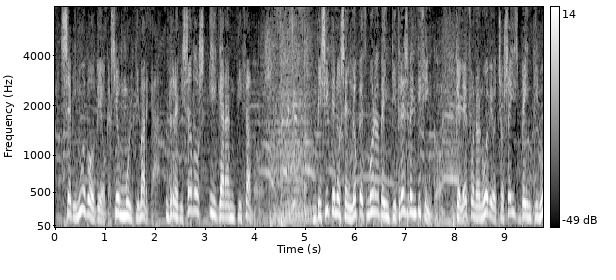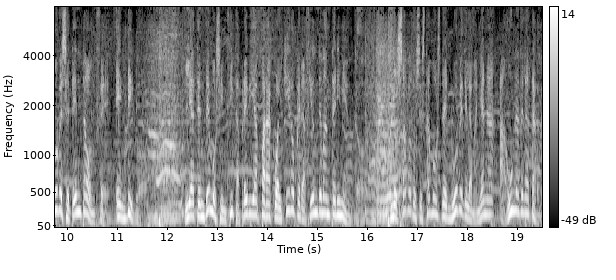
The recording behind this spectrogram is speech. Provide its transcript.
seminuevo de ocasión multimarca, revisados y garantizados. Visítenos en López Mora 2325, teléfono 986 2970 11, en Vigo. Le atendemos sin cita previa para cualquier operación de mantenimiento. Los sábados estamos de 9 de la mañana a 1 de la tarde.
